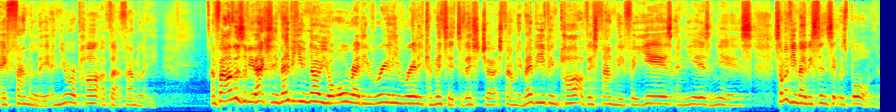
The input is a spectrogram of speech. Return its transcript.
a family, and you're a part of that family. And for others of you, actually, maybe you know you're already really, really committed to this church family. Maybe you've been part of this family for years and years and years. Some of you, maybe since it was born.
